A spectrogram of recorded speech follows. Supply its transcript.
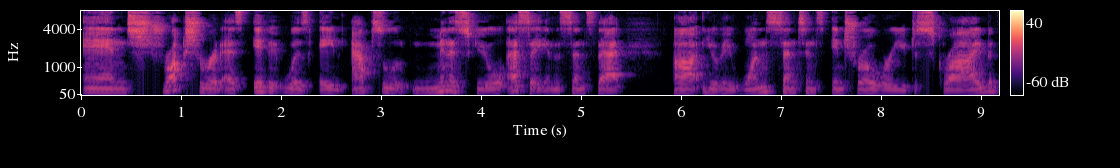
and structure it as if it was an absolute minuscule essay, in the sense that uh, you have a one sentence intro where you describe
